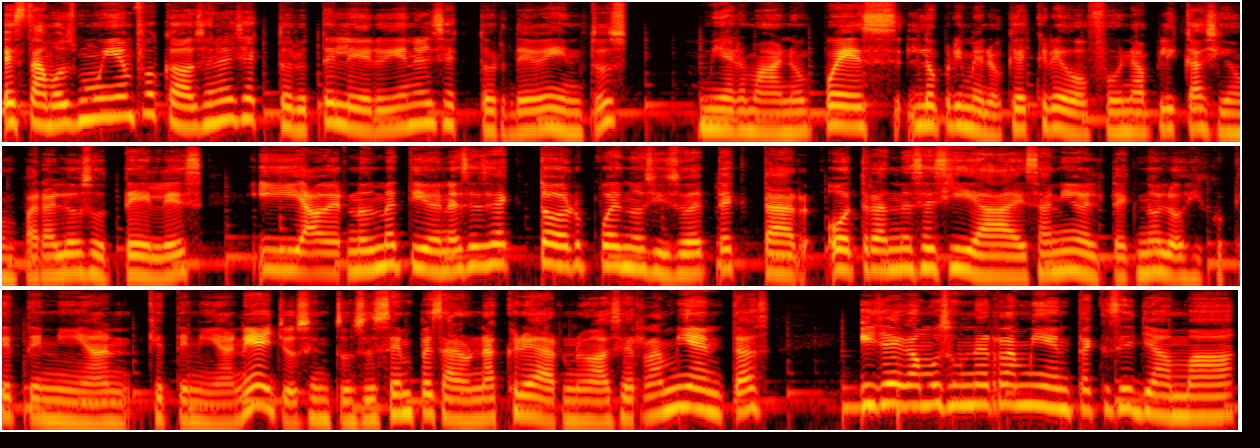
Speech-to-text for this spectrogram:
Estamos muy enfocados en el sector hotelero y en el sector de eventos. Mi hermano, pues, lo primero que creó fue una aplicación para los hoteles y habernos metido en ese sector, pues, nos hizo detectar otras necesidades a nivel tecnológico que tenían, que tenían ellos. Entonces empezaron a crear nuevas herramientas y llegamos a una herramienta que se llama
